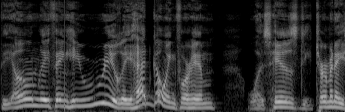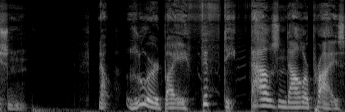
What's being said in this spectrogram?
The only thing he really had going for him was his determination. Now, lured by a $50,000 prize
